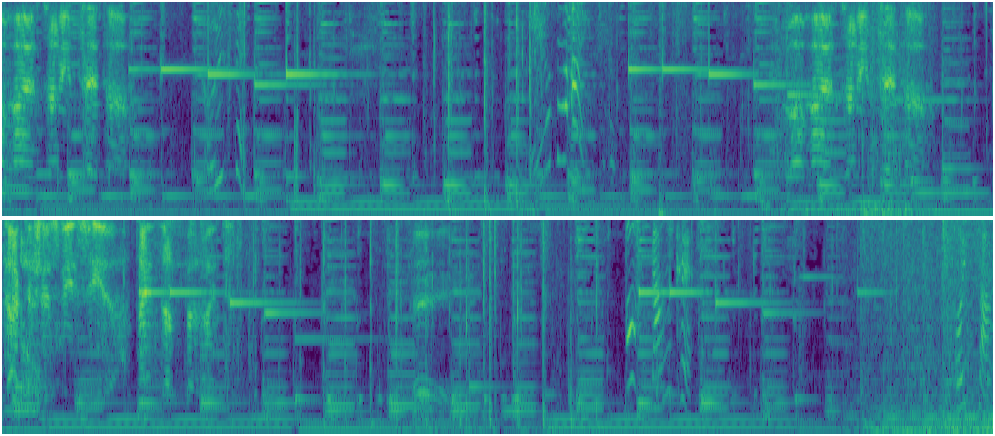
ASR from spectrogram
Nummer 1 an. Grüße. Sehr beeindruckend. Nummer 1 an. Taktisches Visier, einsatzbereit. Hey. Oh, danke. Holzam.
